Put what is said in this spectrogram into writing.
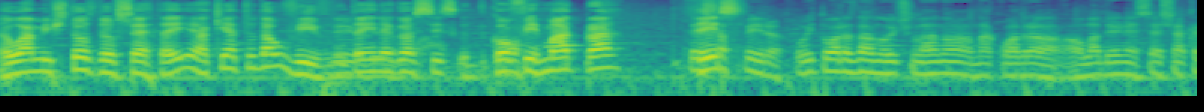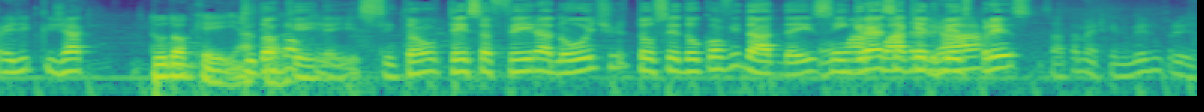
O amistoso deu certo aí? Aqui é tudo ao vivo, não tem negócio confirmado pra terça. Terça-feira, 8 horas da noite, lá na, na quadra ao lado da INSS. Acredito que já. Tudo ok. Tudo ok, é isso. Então, terça-feira à noite, torcedor convidado, não é isso? Ingresso quadra aquele já- mesmo preço, Exatamente, aquele mesmo preço.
